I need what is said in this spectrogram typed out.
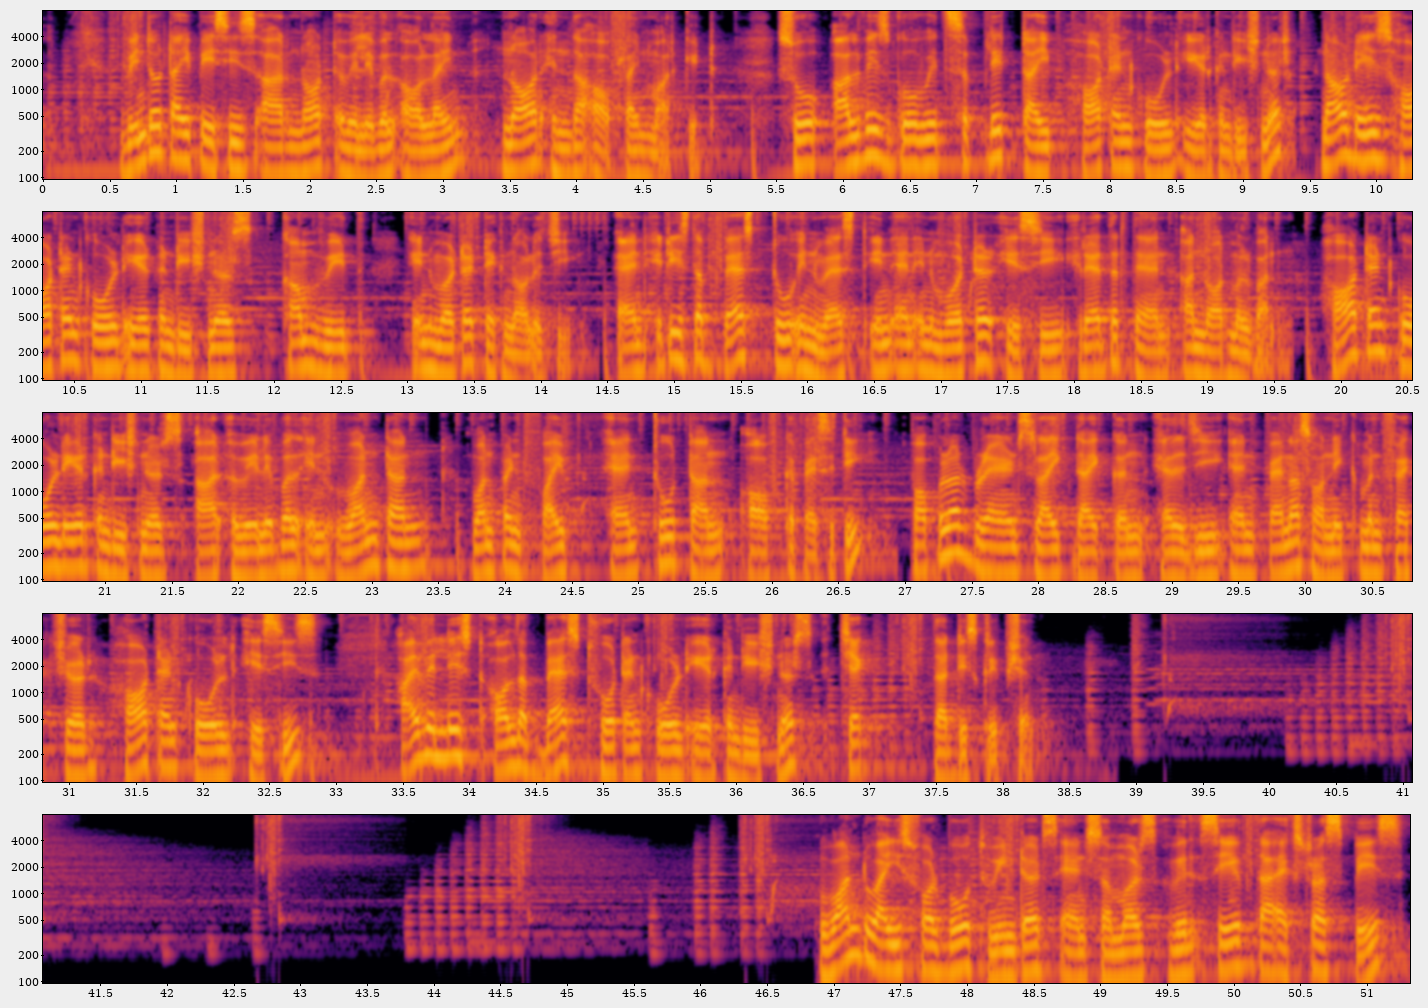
Window type ACs are not available online nor in the offline market. So always go with split type hot and cold air conditioner. Nowadays hot and cold air conditioners come with inverter technology and it is the best to invest in an inverter AC rather than a normal one. Hot and cold air conditioners are available in 1 ton, 1.5 and 2 ton of capacity. Popular brands like Daikin, LG and Panasonic manufacture hot and cold ACs I will list all the best hot and cold air conditioners. Check the description. One device for both winters and summers will save the extra space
